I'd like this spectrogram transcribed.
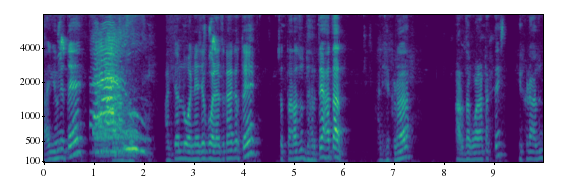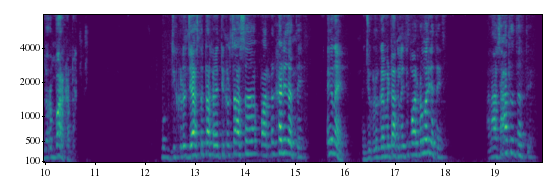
काय घेऊन येते? तराजू. आणि त्या लोण्याच्या गोळ्याचं काय करते? असं तराजू धरते हातात. आणि इकडं अर्धा गोळा टाकते इकडं अजून जरा बारका टाकते. मग जिकडं जास्त टाकलं तिकडचं असं पारडं खाली जाते है का नाही? आणि जिकडं कमी टाकलं ती पारडं वर येते. आणि असं हातात धरते.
